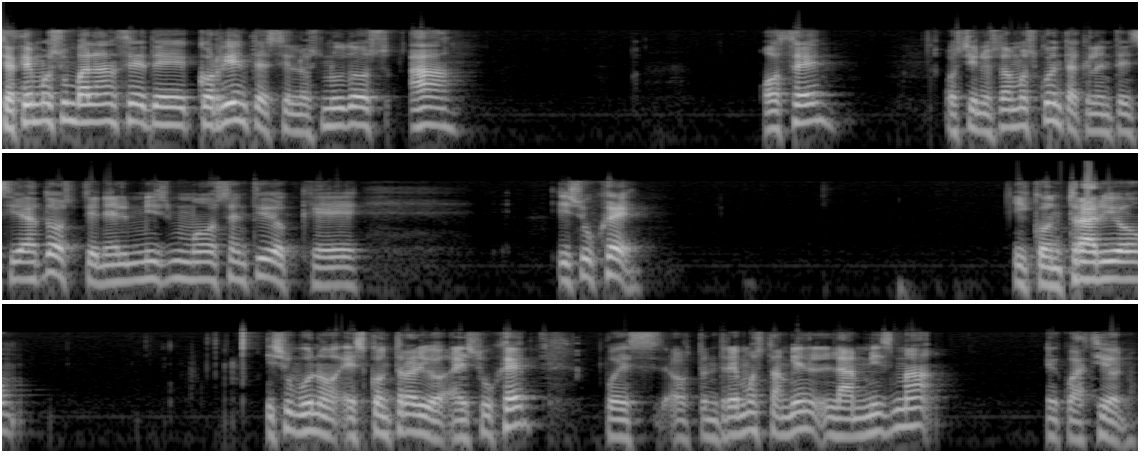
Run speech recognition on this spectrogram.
Si hacemos un balance de corrientes en los nudos A o C, o si nos damos cuenta que la intensidad 2 tiene el mismo sentido que I sub G y contrario, I sub 1 es contrario a I sub G, pues obtendremos también la misma ecuación.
